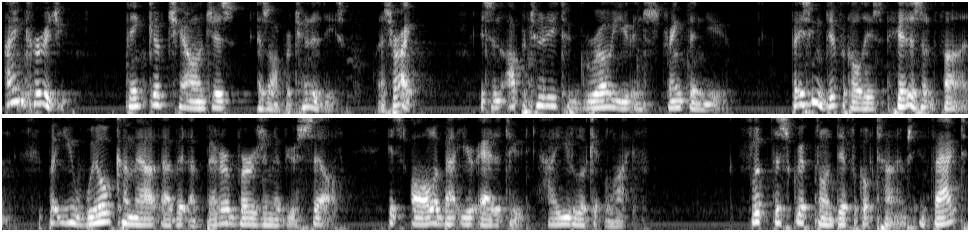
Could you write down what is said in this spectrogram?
I encourage you, think of challenges as opportunities. That's right. It's an opportunity to grow you and strengthen you. Facing difficulties, it isn't fun, but you will come out of it a better version of yourself. It's all about your attitude, how you look at life. Flip the script on difficult times. In fact,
